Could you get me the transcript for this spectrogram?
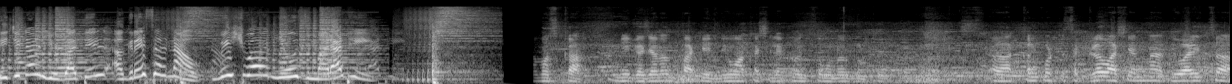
डिजिटल युगातील अग्रेसर नाव विश्व न्यूज मराठी. नमस्कार मी गजानन पाटील न्यू आकाश इलेक्ट्रॉनिक्सचा ओनर बोलतो. अक्कलकोट सगळ्या वाशियांना दिवाळीचा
